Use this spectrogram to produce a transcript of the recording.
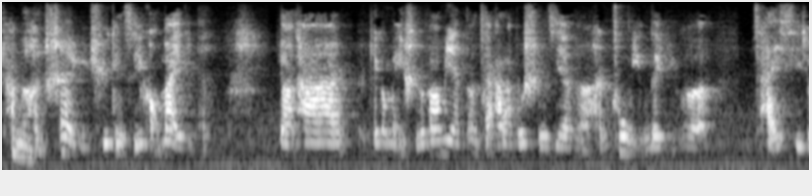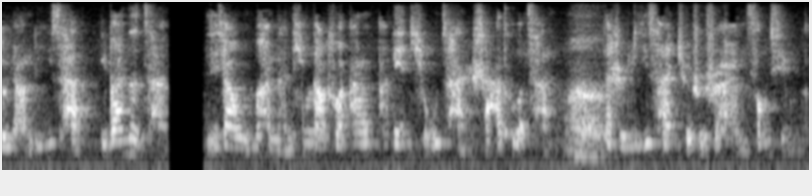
他们很善于去给自己搞卖点。像他这个美食方面呢，在阿拉伯世界呢，很著名的一个菜系就叫黎餐，黎巴嫩餐。你像我们很难听到说阿阿联酋餐、沙特餐，但是黎餐确实是很风行的。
